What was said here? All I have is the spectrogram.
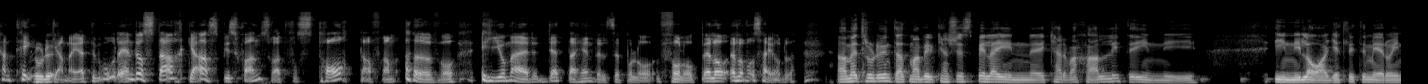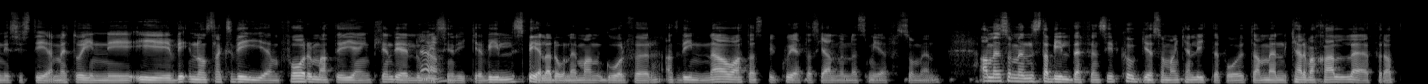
kan tänka du- mig att det borde ändå stärka Aspis chanser att få starta framöver i och med detta händelseförlopp. Eller, eller vad säger du? Ja, men tror du inte att man vill kanske spela in eh, Carvajal lite in i, in i laget lite mer och in i systemet och in i, i någon slags VM-form? Att det är egentligen det Luis Ja. Enrique vill spela då när man går för att vinna och att Aspilicueta ska användas mer som en, ja, men som en stabil defensiv kugge som man kan lita på. Utan men Carvajal är för att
